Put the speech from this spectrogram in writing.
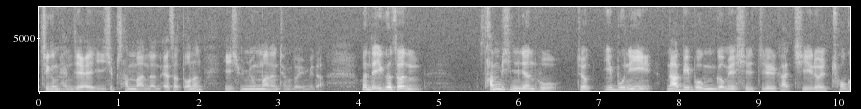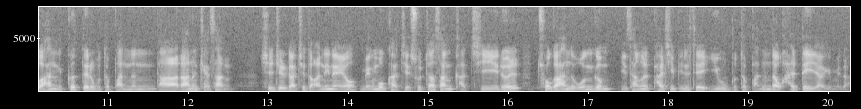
지금 현재 23만 원에서 또는 26만 원 정도입니다. 그런데 이것은 30년 후, 즉 이분이 납입원금의 실질 가치를 초과한 그때로부터 받는다라는 계산, 실질 가치도 아니네요. 명목 가치, 숫자상 가치를 초과한 원금 이상을 81세 이후부터 받는다고 할 때 이야기입니다.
